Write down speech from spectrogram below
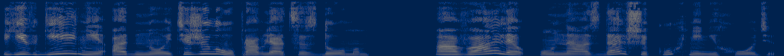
Евгении одной тяжело управляться с домом, а Валя у нас дальше кухни не ходит.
